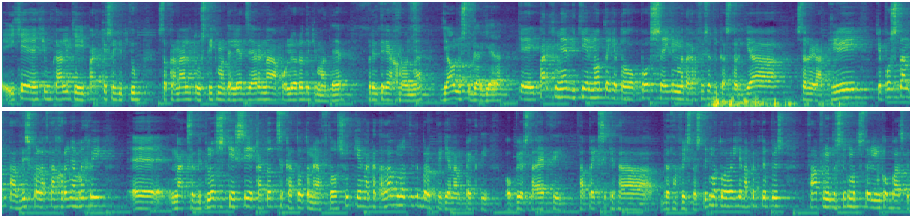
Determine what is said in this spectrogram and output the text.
είχε, έχει βγάλει και υπάρχει και στο YouTube, στο κανάλι του στοίχημα.gr ένα πολύ ωραίο ντοκιμαντέρ πριν τρία χρόνια για όλη την καριέρα. Και υπάρχει μια ειδική ενότητα για το πώς έγινε η μεταγραφή από την Καστοριά στον Ηρακλή και πώς ήταν τα δύσκολα αυτά χρόνια μέχρι ε, να ξεδιπλώσεις και εσύ 100% τον εαυτό σου και να καταλάβουν ότι δεν πρόκειται για έναν παίκτη ο οποίος θα έρθει, θα παίξει και θα, δεν θα αφήσει το στίγμα του, αλλά για έναν παίκτη ο οποίος θα άφηνε το στίγμα του στο ελληνικό μπάσκετ.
